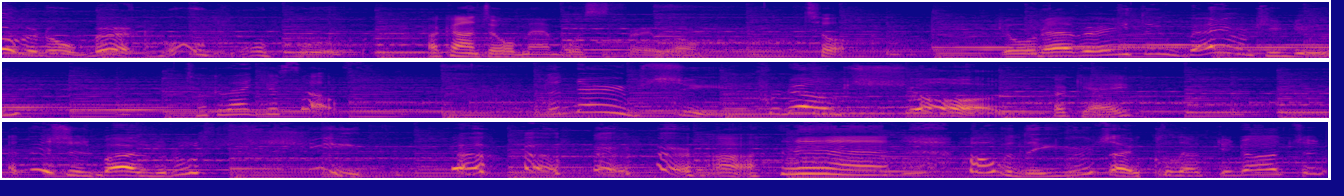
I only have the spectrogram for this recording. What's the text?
have an old man. I can't do old man voices very well. Talk. Don't have anything better to do. Talk about yourself. The name seed, pronounced Sean. Okay. And this is my little sheep. Oh. Over the years, I've collected odds and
